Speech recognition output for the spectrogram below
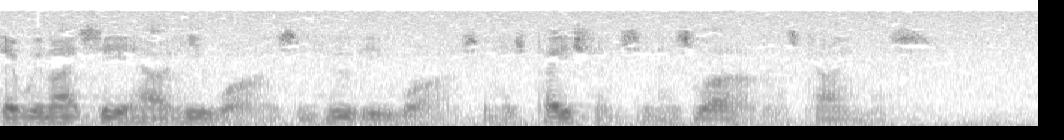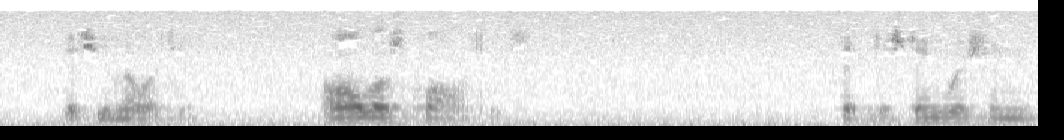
that we might see how he was and who he was and his patience and his love and his kindness his humility, all those qualities that distinguish and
